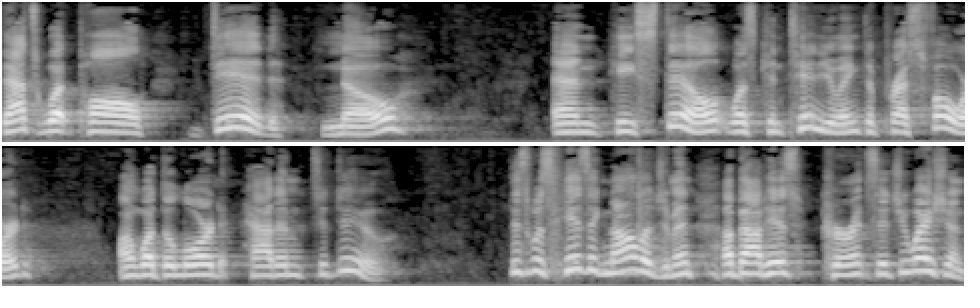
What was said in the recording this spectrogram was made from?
that's what Paul did know, and he still was continuing to press forward on what the Lord had him to do. This was his acknowledgement about his current situation.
